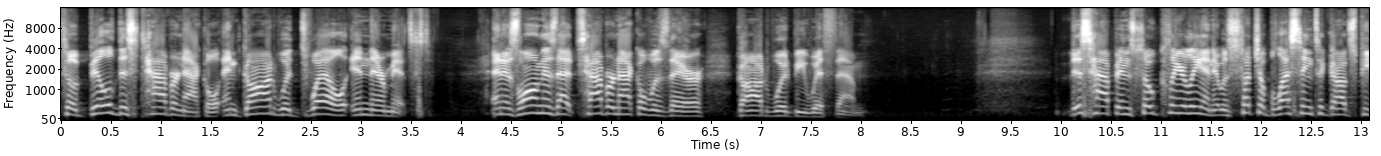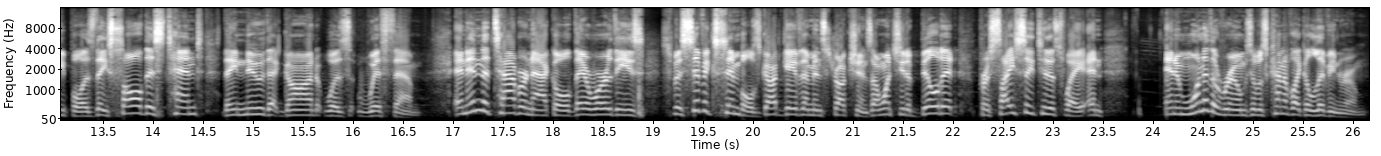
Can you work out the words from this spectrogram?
to build this tabernacle, and God would dwell in their midst. And as long as that tabernacle was there, God would be with them. This happened so clearly, and it was such a blessing to God's people. As they saw this tent, they knew that God was with them. And in the tabernacle, there were these specific symbols. God gave them instructions. I want you to build it precisely to this way. And, and in one of the rooms, it was kind of like a living room.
